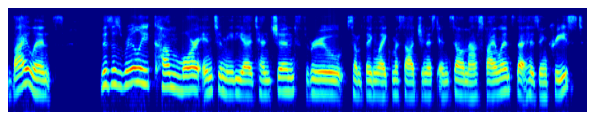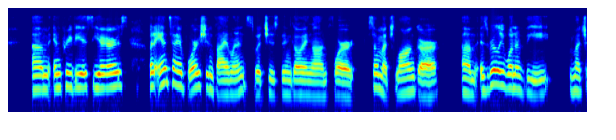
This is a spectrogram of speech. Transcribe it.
violence, this has really come more into media attention through something like misogynist incel mass violence that has increased um, in previous years. But anti abortion violence, which has been going on for so much longer, um, is really one of the much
